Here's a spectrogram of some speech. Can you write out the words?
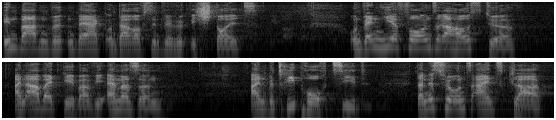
in Baden-Württemberg und darauf sind wir wirklich stolz. Und wenn hier vor unserer Haustür ein Arbeitgeber wie Amazon einen Betrieb hochzieht, dann ist für uns eins klar.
